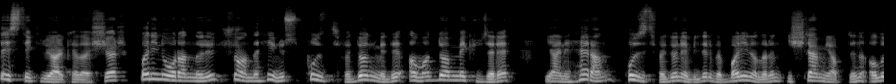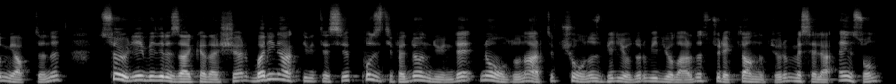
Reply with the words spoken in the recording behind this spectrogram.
destekliyor arkadaşlar. Balina oranları şu anda henüz pozitife dönmedi ama dönmek üzere yani her an pozitife dönebilir ve balinaların işlem yaptığını, alım yaptığını söyleyebiliriz arkadaşlar. Balina aktivitesi pozitife döndüğünde ne olduğunu artık çoğunuz biliyordur. Videolarda sürekli anlatıyorum. Mesela en son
